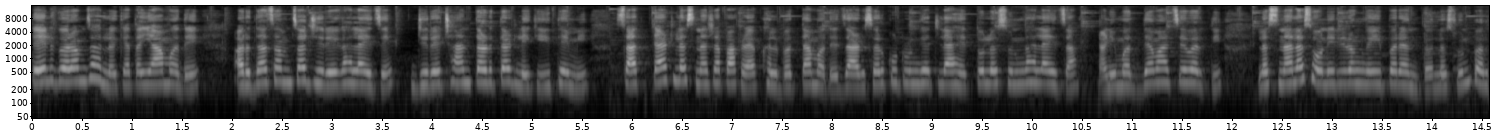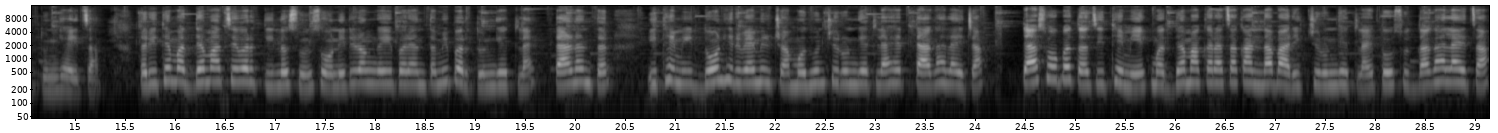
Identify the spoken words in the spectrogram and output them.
तेल गरम झालं की आता यामध्ये अर्धा चमचा जिरे घालायचे. जिरे छान तडतडले की इथे मी सात ते आठ लसणाच्या पाकळ्या खलबत्त्यामध्ये जाडसर कुटून घेतल्या आहेत. तो लसूण घालायचा आणि मध्यम आचेवरती लसणाला सोनेरी रंग येईपर्यंत लसूण परतून घ्यायचा. तर इथे मध्यम आचेवरती लसूण सोनेरी रंग येईपर्यंत मी परतून घेतला आहे त्यानंतर इथे मी दोन हिरव्या मिरच्या मधून चिरून घेतल्या आहेत. त्या घालायच्या. त्यासोबतच इथे मी एक मध्यम आकाराचा कांदा बारीक चिरून घेतला आहे तो सुद्धा घालायचा.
